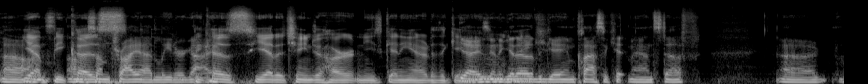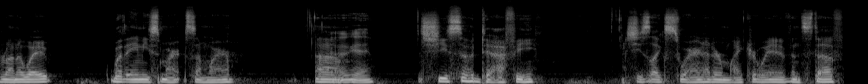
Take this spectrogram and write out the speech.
Uh, yeah, on- on because some triad leader guy. Because he had a change of heart and he's getting out of the game. yeah, he's gonna get out of the game. Classic hitman stuff. Uh, run away with Amy Smart somewhere. Um, Okay. she's so daffy. She's like swearing at her microwave and stuff.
